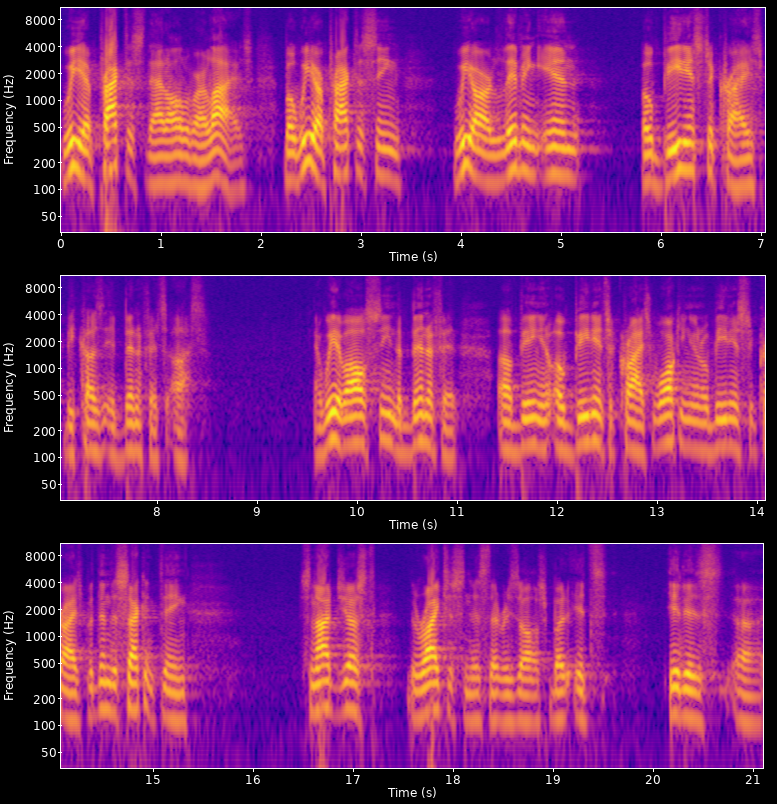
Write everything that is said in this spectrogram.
we have practiced that all of our lives, but we are practicing, we are living in obedience to Christ because it benefits us. And we have all seen the benefit of being in obedience to Christ, walking in obedience to Christ. But then the second thing, it's not just the righteousness that results, but it's it is uh,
